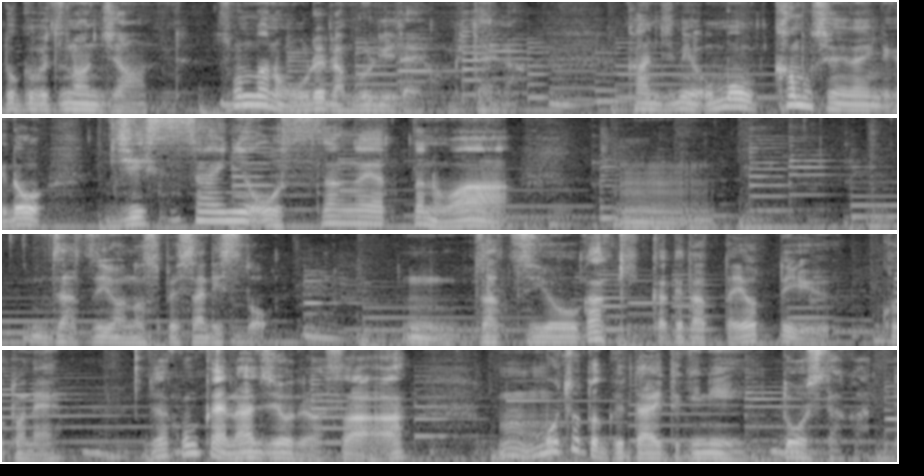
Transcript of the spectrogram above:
特別なんじゃんって。そんなの俺ら無理だよ。みたいな感じに思うかもしれないんだけど、実際におっさんがやったのは、うん、雑用のスペシャリスト。うん、雑用がきっかけだったよっていうことね。じゃあ今回ラジオではさ、もうちょっと具体的にどうしたかっていう。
